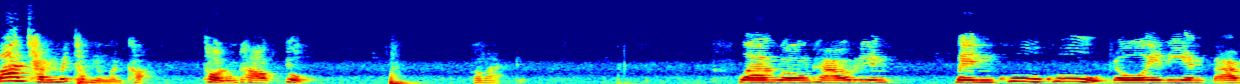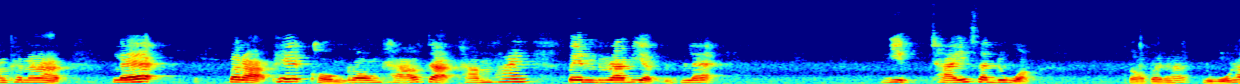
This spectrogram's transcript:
บ้านฉันไม่ทำอย่างนั้นค่ะ ถอดรองเท้าจบเข้าบ้าน วางรองเท้าเรียงเป็นคู่คู่โดยเรียงตามขนาด และประเภทของรองเท้าจะทำให้เป็นระเบียบและ หยิบใช้สะดวก ต่อไปนะหนูท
